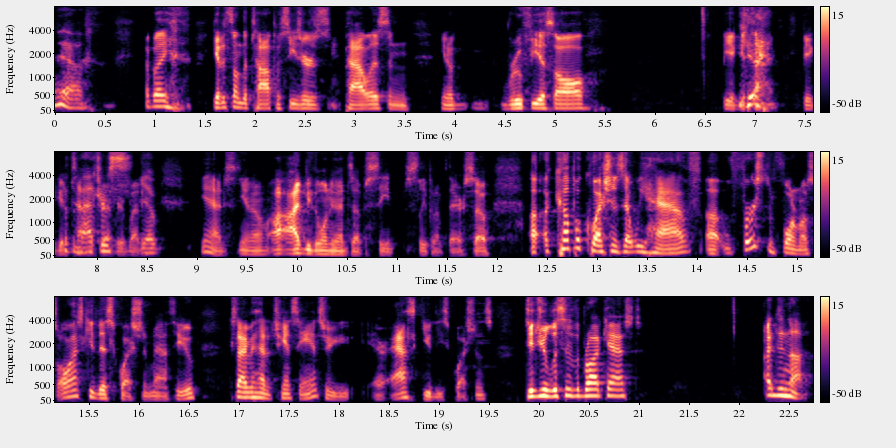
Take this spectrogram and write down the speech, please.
Yeah. I'd be like, get us on the top of Caesar's palace and you know, roofie us all. Be a good Yeah. time. Be a good With the time for everybody Yep. yeah, just you know, I, I'd be the one who ends up sleep, sleeping up there. So, uh, a couple questions that we have. Uh, first and foremost, I'll ask you this question, Matthew, because I haven't had a chance to answer you or ask you these questions. Did you listen to the broadcast? I did not.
